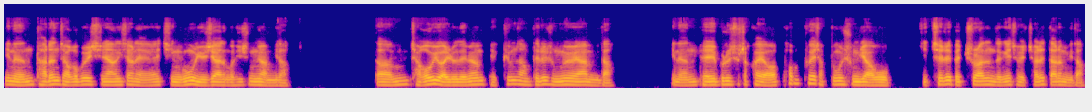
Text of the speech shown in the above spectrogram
이는 다른 작업을 진행하기 전에 진공을 유지하는 것이 중요합니다. 다음 작업이 완료되면 백큐ම් 상태를 종료해야 합니다. 이는 밸브를 조작하여 펌프의 작동을 중지하고 기체를 배출하는 등의 절차를 따릅니다.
